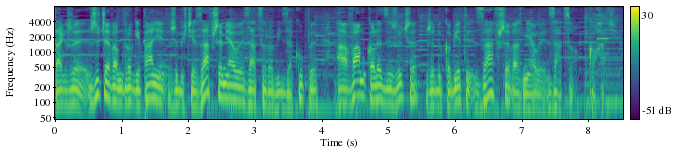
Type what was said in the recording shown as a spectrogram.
Także życzę Wam, drogie panie, żebyście zawsze miały za co robić zakupy, a Wam, koledzy, życzę, żeby kobiety zawsze Was miały za co kochać.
